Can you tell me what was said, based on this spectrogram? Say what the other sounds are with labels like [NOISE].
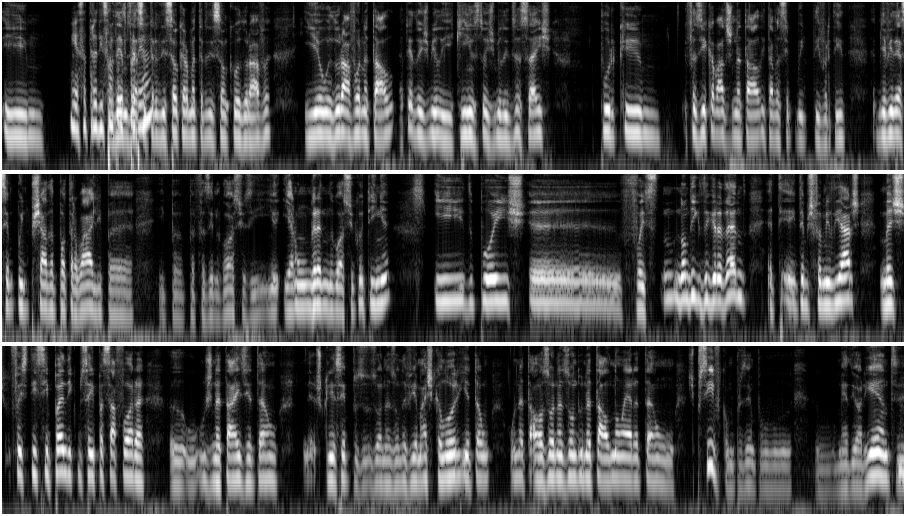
e E essa tradição perdemos essa tradição que era uma tradição que eu adorava e eu adorava o Natal até 2015, 2016 porque fazia acabados de Natal e estava sempre muito divertido. A minha vida é sempre muito puxada para o trabalho e para, e para, para fazer negócios e, e era um grande negócio que eu tinha. E depois eh, foi-se, não digo degradando em termos familiares, mas foi-se dissipando e comecei a passar fora eh, os natais, então escolhia sempre zonas onde havia mais calor e então o Natal, ou zonas onde o Natal não era tão expressivo, como por exemplo o, Médio Oriente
